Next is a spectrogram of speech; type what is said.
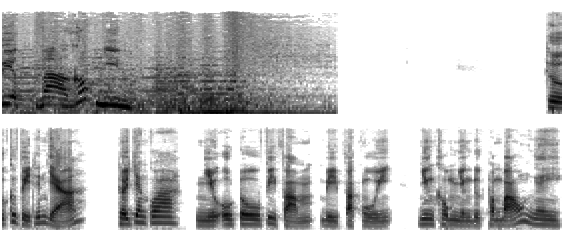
việc và góc nhìn. Thưa quý vị thính giả, thời gian qua, nhiều ô tô vi phạm bị phạt nguội nhưng không nhận được thông báo ngay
